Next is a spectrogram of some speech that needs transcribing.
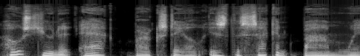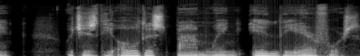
host unit at Barksdale is the second bomb wing, which is the oldest bomb wing in the Air Force.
